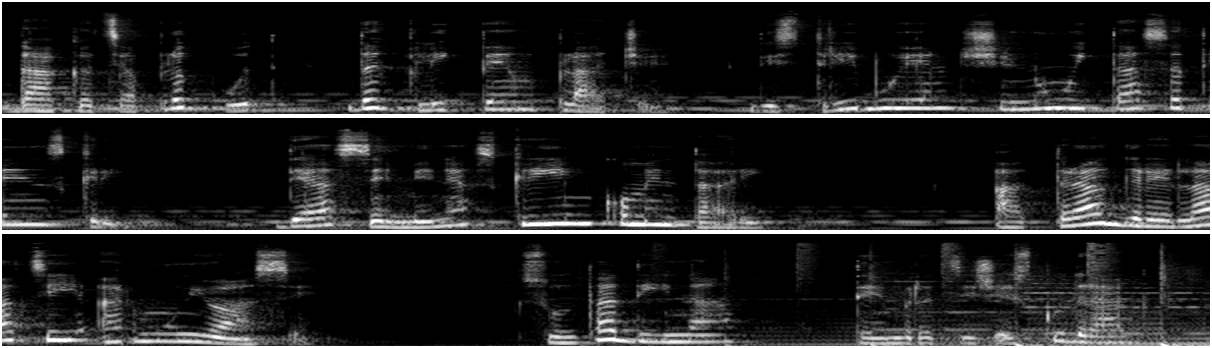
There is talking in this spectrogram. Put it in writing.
Dacă ți-a plăcut, dă click pe îmi place, distribuie-l și nu uita să te înscrii. De asemenea, scrie în comentarii. Atrag relații armonioase. Sunt Adina, te îmbrățișez cu drag.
